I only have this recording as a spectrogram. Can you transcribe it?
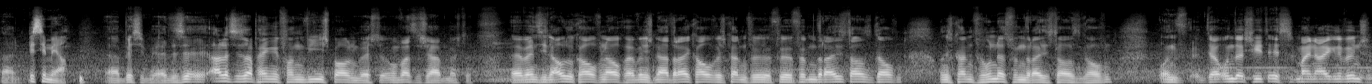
Nein. Bisschen mehr. Ja, ein bisschen mehr. Das ist, alles ist abhängig von, wie ich bauen möchte und was ich haben möchte. Äh, wenn Sie ein Auto kaufen, auch wenn ich ein A3 kaufe, ich kann für, für 35.000 kaufen und ich kann für 135.000 kaufen. Und der Unterschied ist meine eigenen Wünsche.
